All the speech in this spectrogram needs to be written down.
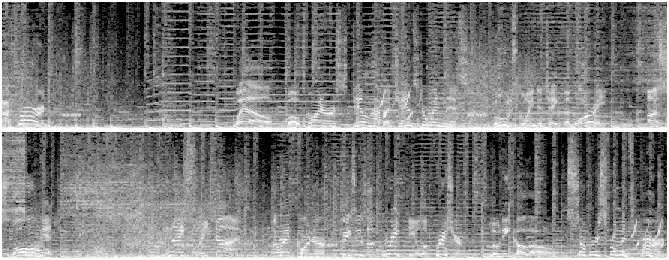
got burned. Well, both corners still have a chance to win this. Who's going to take the glory? A small hit. Nicely done. The red corner faces a great deal of pressure. Ludicolo suffers from its burn.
